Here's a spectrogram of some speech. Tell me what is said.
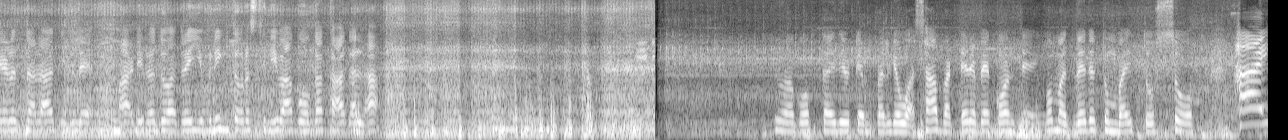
ಹೇಳಿದ್ನಲ್ಲ ಅದಿಲ್ಲೇ ಮಾಡಿರೋದು. ಆದರೆ ಈವ್ನಿಂಗ್ ತೋರಿಸ್ತೀನಿ ಇವಾಗ ಹೋಗೋಕ್ಕಾಗಲ್ಲ. ಇವಾಗ ಹೋಗ್ತಾ ಇದೀವಿ ಟೆಂಪಲ್ಗೆ. ಹೊಸ ಬಟ್ಟೆ ಇರಬೇಕು ಅಂತ ಹೆಂಗೋ ಮದುವೆದೇ ತುಂಬ ಇತ್ತು. ಸೊ ಹಾಯ್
